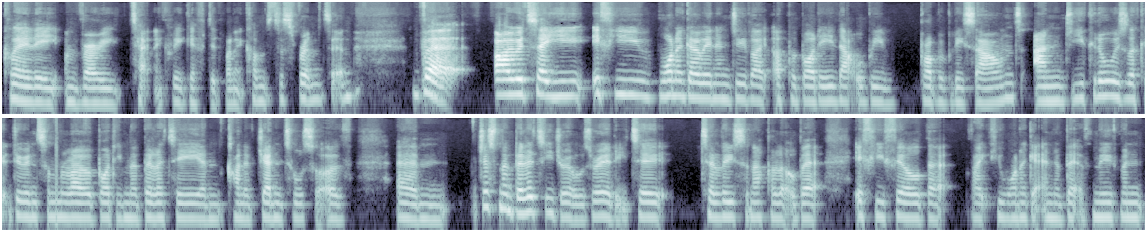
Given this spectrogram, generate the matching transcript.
Clearly i'm very technically gifted when it comes to sprinting. But i would say you if you want to go in and do like upper body that will be probably sound. And you could always look at doing some lower body mobility and kind of gentle sort of um just mobility drills really to to loosen up a little bit if you feel that like you want to get in a bit of movement.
